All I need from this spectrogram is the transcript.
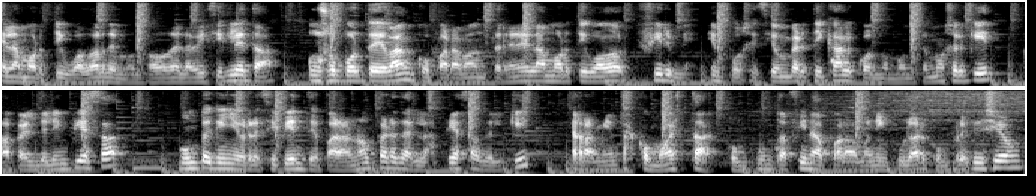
el amortiguador de montado de la bicicleta, un soporte de banco para mantener el amortiguador firme en posición vertical cuando montemos el kit, papel de limpieza, un pequeño recipiente para no perder las piezas del kit, herramientas como estas con punta fina para manipular con precisión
